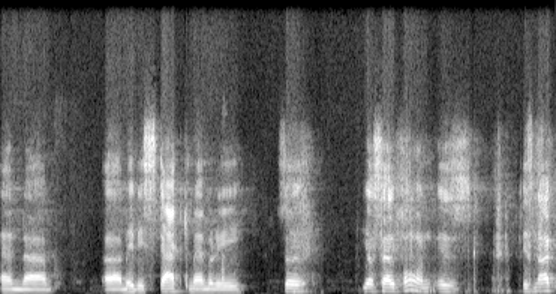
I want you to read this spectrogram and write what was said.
and uh, uh, maybe stacked memory. So your cell phone is is not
